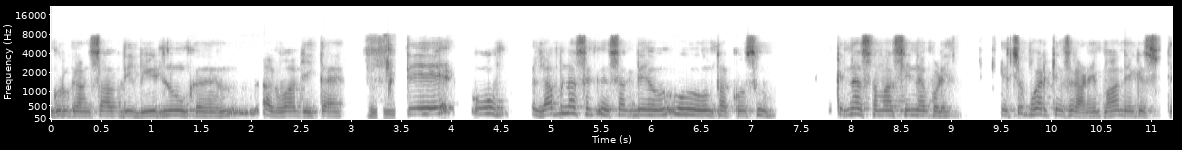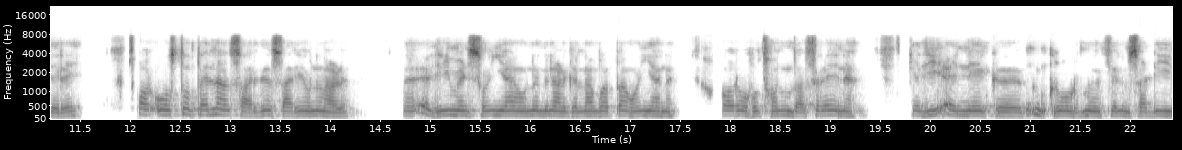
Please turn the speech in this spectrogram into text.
ਗੁਰੂ ਗ੍ਰੰਥ ਸਾਹਿਬ ਦੀ ਬੀੜ ਨੂੰ ਅਗਵਾ ਕੀਤਾ ਤੇ ਉਹ ਲੱਭ ਨਾ ਸਕ- ਸਕਦੇ ਉਹ ਹੁਣ ਤੱਕ ਉਸ ਨੂੰ ਕਿੰਨਾ ਸਮਾਂ ਸੀ ਇਹਨਾਂ ਕੋਲੇ ਇਹ ਚੁੱਪ ਕਰਕੇ ਸਰਾਣੇ ਬਾਂਹ ਦੇ ਕੇ ਸੁੱਤੇ ਰਹੇ ਔਰ ਉਸ ਤੋਂ ਪਹਿਲਾਂ ਸਾਰੇ ਦੇ ਸਾਰੇ ਉਹਨਾਂ ਨਾਲ ਐਗਰੀਮੈਂਟਸ ਹੋਈਆਂ ਉਹਨਾਂ ਦੇ ਨਾਲ ਗੱਲਾਂ ਬਾਤਾਂ ਹੋਈਆਂ ਨੇ ਔਰ ਉਹ ਤੁਹਾਨੂੰ ਦੱਸ ਰਹੇ ਨੇ ਕਿ ਜੀ ਇੰਨੇ ਕਰੋੜ ਮ- ਫਿਲਮ ਸਾਡੀ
